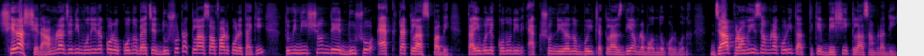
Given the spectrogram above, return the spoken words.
সেরা সেরা। আমরা যদি মনে করো কোনো ব্যাচে দুশোটা ক্লাস অফার করে থাকি, তুমি নিঃসন্দেহে দুশো একটা ক্লাস পাবে। তাই বলে কোনো দিন একশো নিরানব্বইটা ক্লাস দিয়ে আমরা বন্ধ করব না। যা প্রমিস আমরা করি, তার থেকে বেশি ক্লাস আমরা দিই।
